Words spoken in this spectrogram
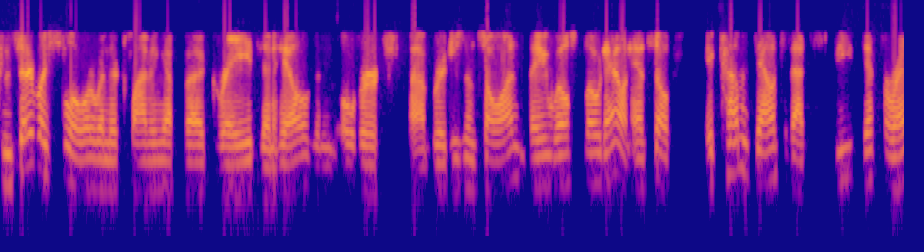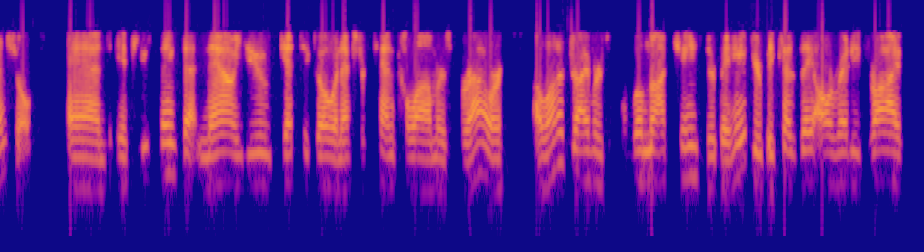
considerably slower when they're climbing up uh, grades and hills and over uh, bridges and so on. They will slow down, and so it comes down to that speed differential. And if you think that now you get to go an extra 10 kilometers per hour, a lot of drivers will not change their behavior because they already drive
